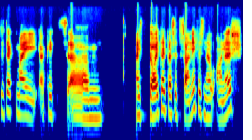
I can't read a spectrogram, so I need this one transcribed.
dit ek my ek het um my daai tyd was dit Sunny, is nou anders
